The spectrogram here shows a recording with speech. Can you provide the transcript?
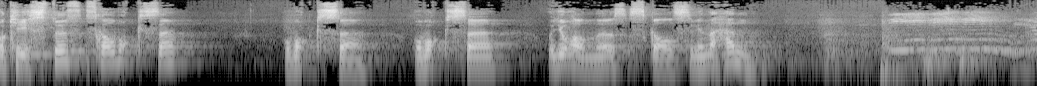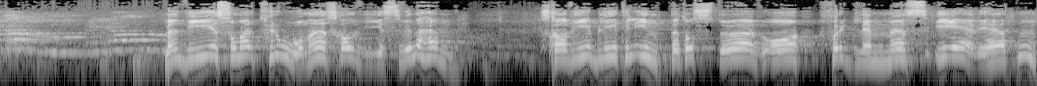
Og Kristus skal vokse og vokse og vokse, og Johannes skal svinne hen. Men vi som er troende, skal vi svinne hen? Skal vi bli til intet og støv og forglemmes i evigheten?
